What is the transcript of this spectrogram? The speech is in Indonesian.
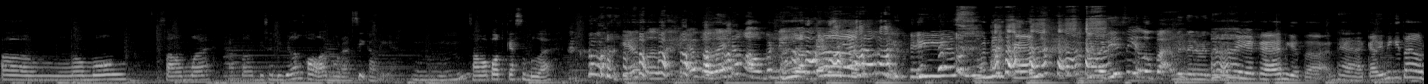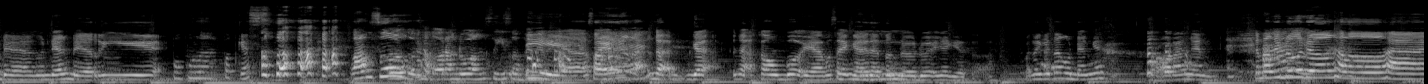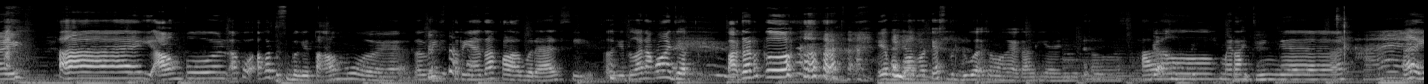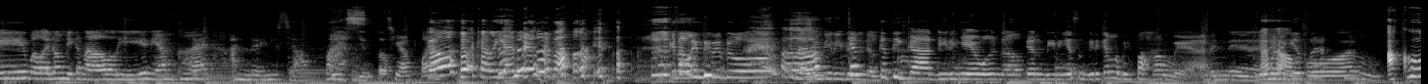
Um, ngomong sama atau bisa dibilang kolaborasi kali ya. Mm-hmm. sama podcast sebelah. Ya boleh dong opening podcastnya. iya bener kan? Gimana sih lupa. Bener-bener ah iya kan gitu. Nah kali ini kita udah ngundang dari Popula Podcast. Langsung. Satu orang doang sih sebenarnya iya sayangnya nggak nggak nggak combo ya. Maksudnya nggak datang mm-hmm. dua-duanya gitu. Padahal kita ngundangnya perorangan kenalin dulu dong. Halo hai Hai, ya ampun, aku aku tuh sebagai tamu ya, tapi ternyata kolaborasi. Kalau gitu kan aku ngajak partnerku. ya pokoknya podcast berdua sama kayak kalian gitu. Halo, Merah Jingga. Hai. Hai, boleh dong dikenalin ya kan? Anda ini siapa yes, gitu? Siapa? Kalau kalian yang kenalin. kenalin diri dulu. Kenalin diri dulu kan dong. Ketika dirinya yang mengenalkan dirinya sendiri kan lebih paham ya. Bener. Ya, ya ampun. Hmm. Aku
